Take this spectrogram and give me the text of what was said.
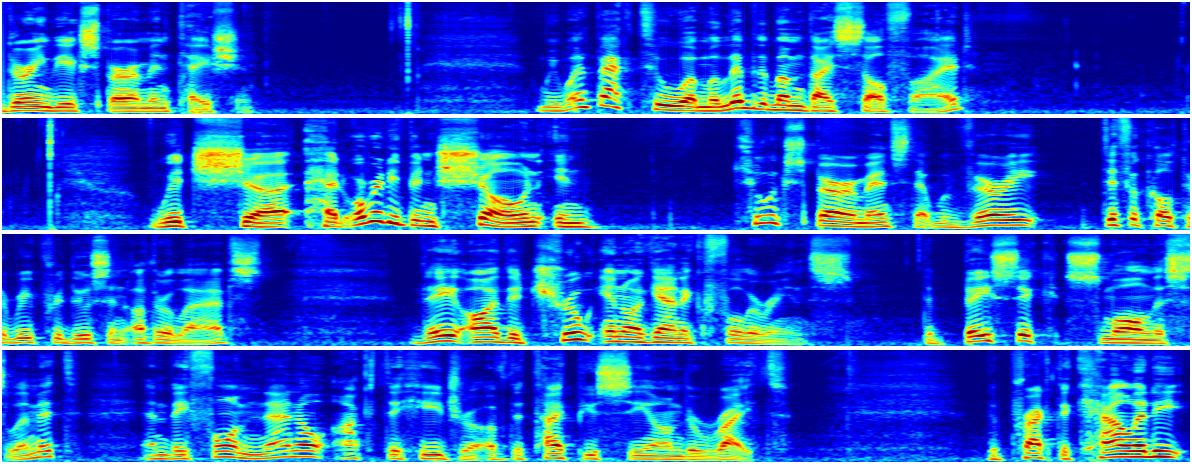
during the experimentation. We went back to uh, molybdenum disulfide, which uh, had already been shown in two experiments that were very difficult to reproduce in other labs. They are the true inorganic fullerenes, the basic smallness limit, and they form nanooctahedra of the type you see on the right. The practicality,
